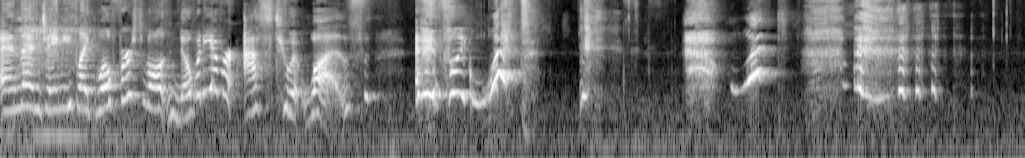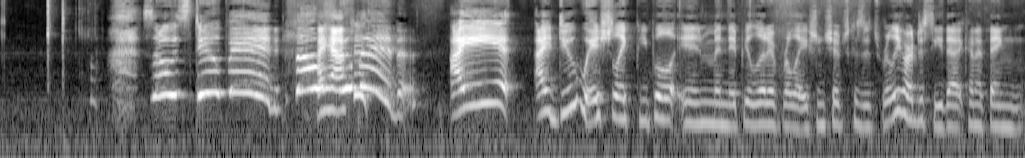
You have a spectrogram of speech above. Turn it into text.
And then Jamie's like, well, first of all, nobody ever asked who it was. And it's like, what? what? so stupid. So I have to. stupid. I I do wish like people in manipulative relationships because it's really hard to see that kind of thing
